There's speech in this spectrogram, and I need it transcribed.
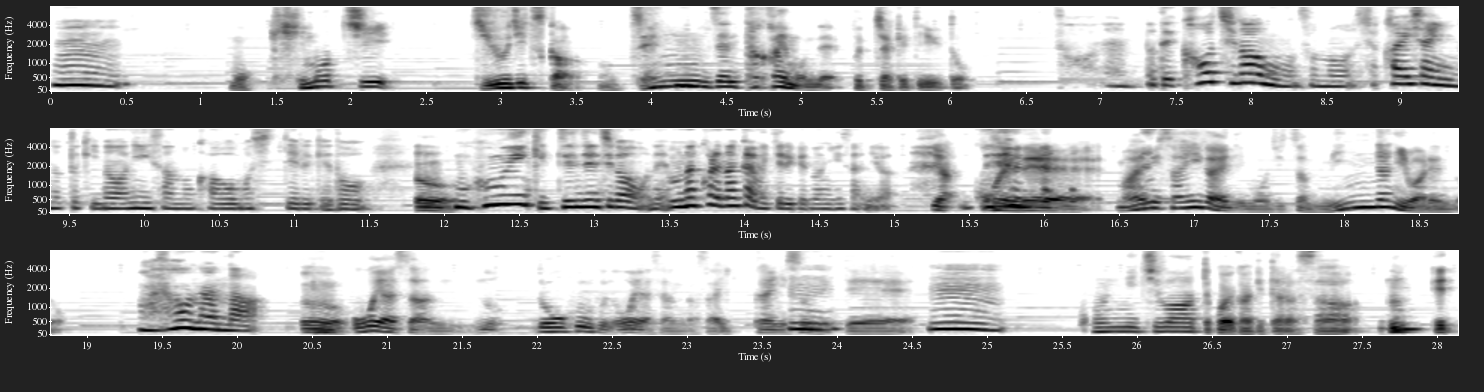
うん。もう気持ち、充実感、もう全然高いもんね、ぶっちゃけて言うと。だ。だって顔違うもん。その、社会社員の時の兄さんの顔も知ってるけど、うん。もう雰囲気全然違うもんね。もうなこれ何回も言ってるけど、兄さんには。いや、これね、まゆみさん以外にも実はみんなに言われんの。あ、そうなんだ。うん、大家さんの、老夫婦の大家さんがさ、1階に住んでて、うん。こんにちはって声かけたらさ、うんん？え、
